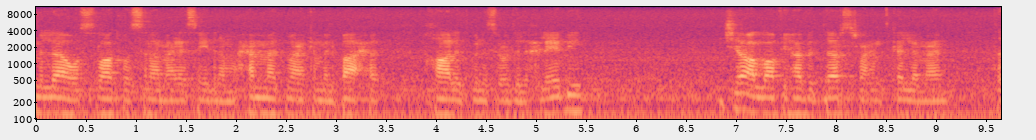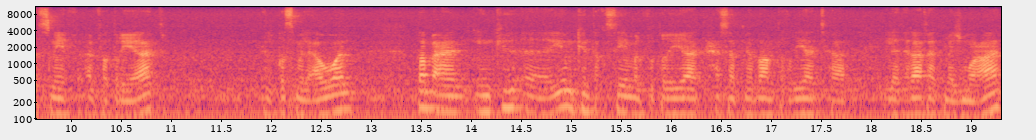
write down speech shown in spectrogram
بسم الله والصلاة والسلام على سيدنا محمد معكم الباحث خالد بن سعود الحليبي. إن شاء الله في هذا الدرس راح نتكلم عن تصنيف الفطريات القسم الأول. طبعا يمكن, تقسيم الفطريات حسب نظام تغذيتها إلى ثلاثة مجموعات.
